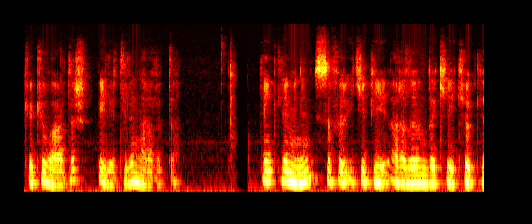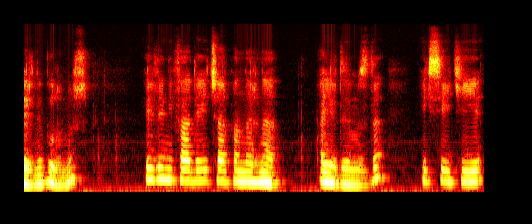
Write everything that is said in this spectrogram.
kökü vardır belirtilen aralıkta. Denkleminin 0-2 pi aralığındaki köklerini bulunuz. Verilen ifadeyi çarpanlarına ayırdığımızda eksi 2'yi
